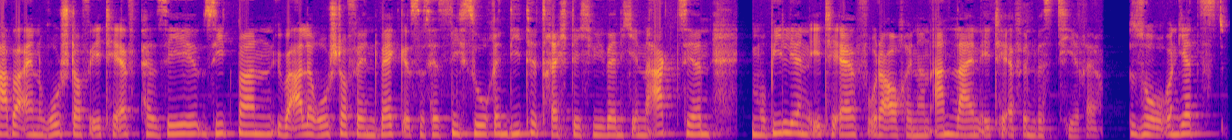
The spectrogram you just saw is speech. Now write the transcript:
aber ein Rohstoff-ETF per se sieht man über alle Rohstoffe hinweg, ist es jetzt nicht so renditeträchtig, wie wenn ich in Aktien, Immobilien-ETF oder auch in einen Anleihen-ETF investiere. So, und jetzt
